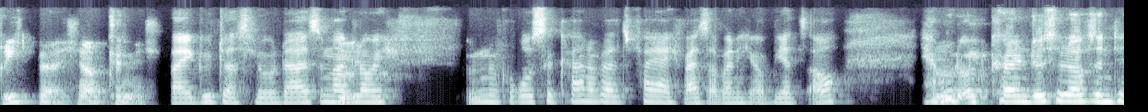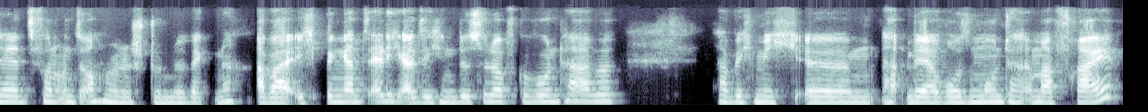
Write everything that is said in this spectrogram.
Riedberg, ja, kenne ich. bei Gütersloh. Da ist immer, Mhm. glaube ich, eine große Karnevalsfeier. Ich weiß aber nicht, ob jetzt auch. Ja Mhm. gut, und Köln-Düsseldorf sind ja jetzt von uns auch nur eine Stunde weg, ne? Aber ich bin ganz ehrlich, als ich in Düsseldorf gewohnt habe, habe ich mich, ähm, hatten wir ja Rosenmontag immer frei,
